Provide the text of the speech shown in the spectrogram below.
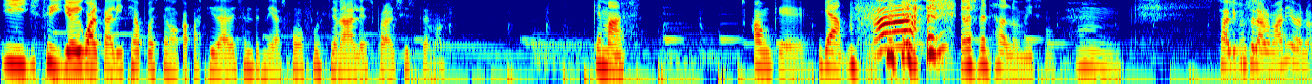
Y sí, yo igual que Alicia, pues tengo capacidades entendidas como funcionales para el sistema. ¿Qué más? Aunque. Ya. Hemos pensado lo mismo. Mm, ¿Salimos del armario o no?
